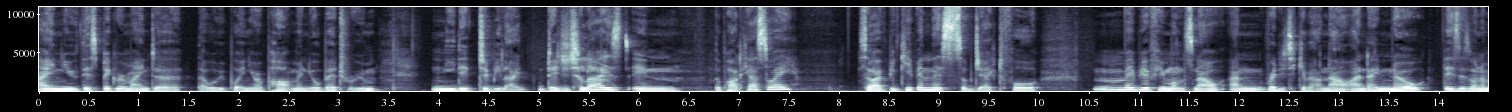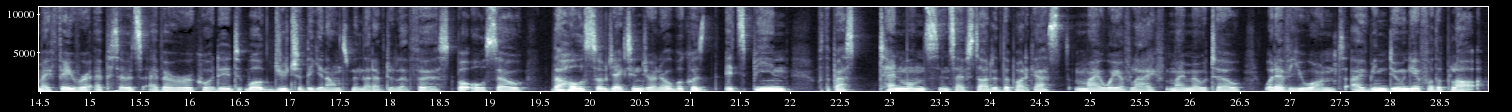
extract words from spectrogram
I knew this big reminder that would be put in your apartment, your bedroom, needed to be like digitalized in the podcast way. So I've been keeping this subject for maybe a few months now and ready to give out now. And I know this is one of my favorite episodes I've ever recorded. Well, due to the announcement that I've done at first, but also the whole subject in general, because it's been for the past 10 months since I've started the podcast, my way of life, my motto, whatever you want. I've been doing it for the plot,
